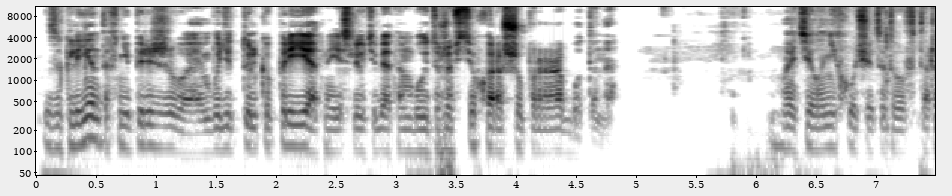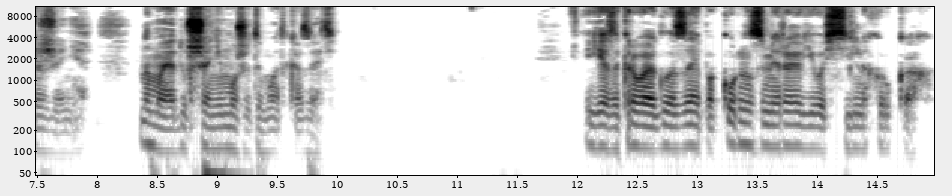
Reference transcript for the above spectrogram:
За клиентов не переживаем. Будет только приятно, если у тебя там будет уже все хорошо проработано». Мое тело не хочет этого вторжения, но моя душа не может ему отказать. Я закрываю глаза и покорно замираю в его сильных руках.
